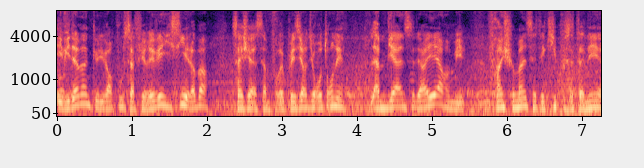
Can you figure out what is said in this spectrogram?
Évidemment que Liverpool ça fait rêver ici et là-bas. Ça, ça me ferait plaisir d'y retourner. L'ambiance derrière, mais franchement cette équipe cette année.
